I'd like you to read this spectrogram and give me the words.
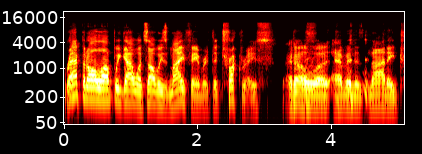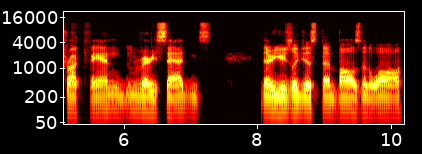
Wrap it all up. We got what's always my favorite, the truck race. I know uh, Evan is not a truck fan. Very sad. They're usually just uh, balls to the wall.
